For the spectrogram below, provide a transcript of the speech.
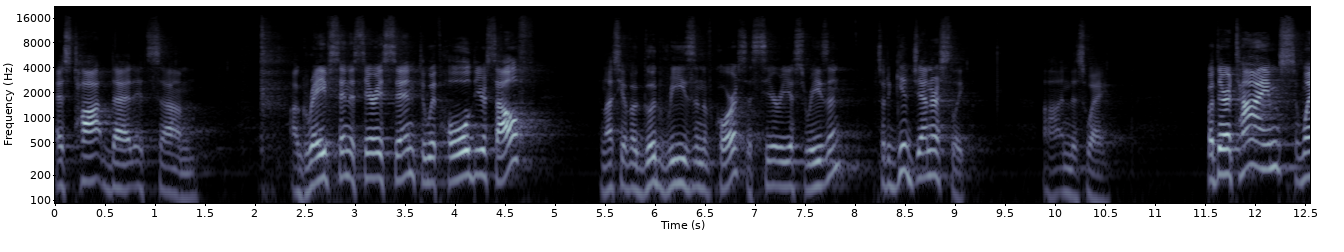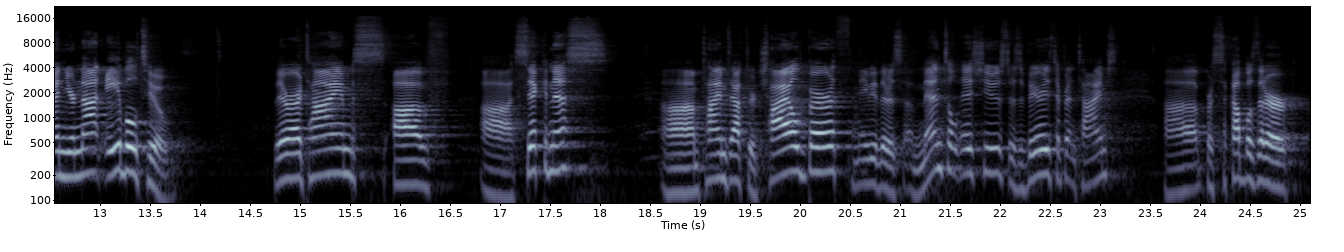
has taught that it's um, a grave sin, a serious sin to withhold yourself, unless you have a good reason, of course, a serious reason. So to give generously uh, in this way. But there are times when you're not able to. There are times of uh, sickness, um, times after childbirth, maybe there's uh, mental issues, there's various different times. Uh, for couples that are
